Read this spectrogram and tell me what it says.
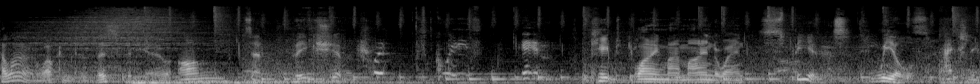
Hello and welcome to this video on It's a big ship. Squeeze in. keeps blowing my mind away. And spears, wheels, Actually,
